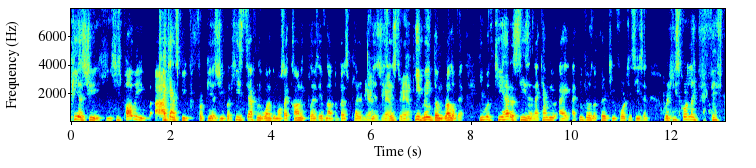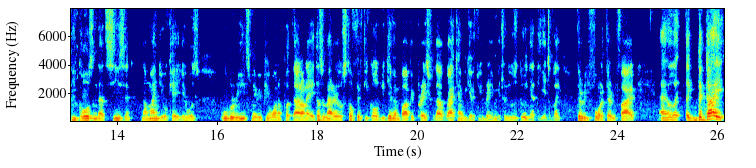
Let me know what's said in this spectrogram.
PSG, he, he's probably I can't speak for PSG, but he's definitely one of the most iconic players, if not the best player in Yeah, PSG's yeah, history. yeah. He made them relevant. He was he had a season. I can't believe I, I think it was a 13-14 season where he scored like 50 goals in that season. Now, mind you, okay, it was Uber Eats. Maybe people want to put that on it. It doesn't matter. It was still 50 goals. We give Mbappe praise for that. Why can't we give it to Ibrahimovic when he was doing it at the age of like 34, 35? And like, like the guy,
